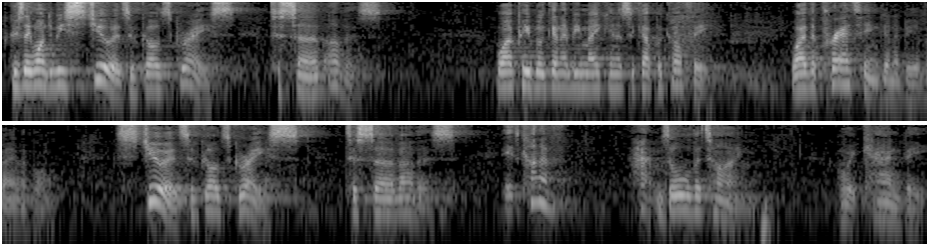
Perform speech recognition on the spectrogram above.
because they want to be stewards of God's grace to serve others. Why people are going to be making us a cup of coffee? Why the prayer team going to be available? Stewards of God's grace to serve others. It kind of happens all the time, or it can be.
